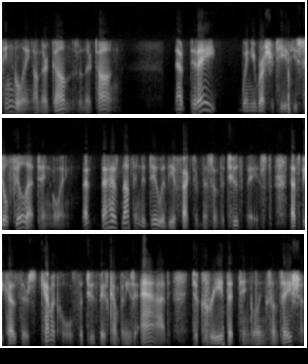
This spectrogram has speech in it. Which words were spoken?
tingling on their gums and their tongue. Now, today, when you brush your teeth, you still feel that tingling. That that has nothing to do with the effectiveness of the toothpaste. That's because there's chemicals that toothpaste companies add to create that tingling sensation.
